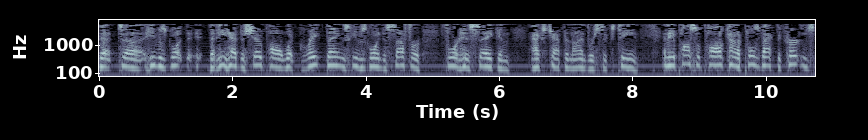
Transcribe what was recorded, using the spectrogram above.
that uh, he was going that he had to show Paul what great things he was going to suffer for his sake. In Acts chapter 9 verse 16. And the apostle Paul kind of pulls back the curtains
